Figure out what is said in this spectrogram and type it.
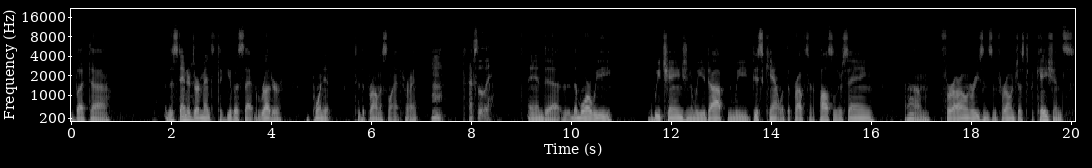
but uh, the standards are meant to give us that rudder and point it to the promised land right Mm. Absolutely. and uh, the more we we change and we adopt and we discount what the prophets and apostles are saying um, for our own reasons and for our own justifications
